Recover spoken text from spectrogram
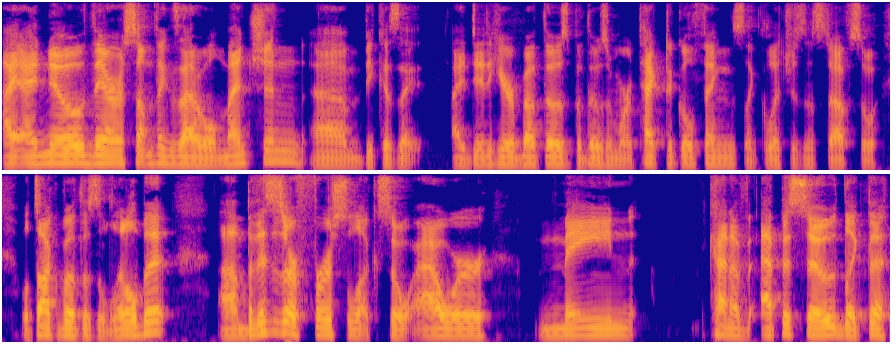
I, I know there are some things that I will mention um, because I, I did hear about those, but those are more technical things like glitches and stuff. So we'll talk about those a little bit. Um, but this is our first look. So our main kind of episode, like the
